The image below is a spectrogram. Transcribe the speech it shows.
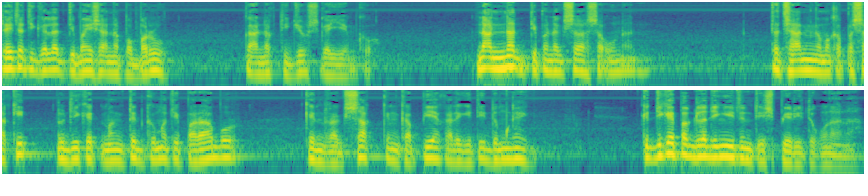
Dahita ti galad ti may sa napabaro ka anak ti Diyos gayem ko. Naanad ti panagsasaunan Tatsaan nga makapasakit, no dikit mangtid ko mati parabor, ken ragsak, ken kapia kaligiti dumngeg. Ket di kay pagladingitin ti Espiritu kunana.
